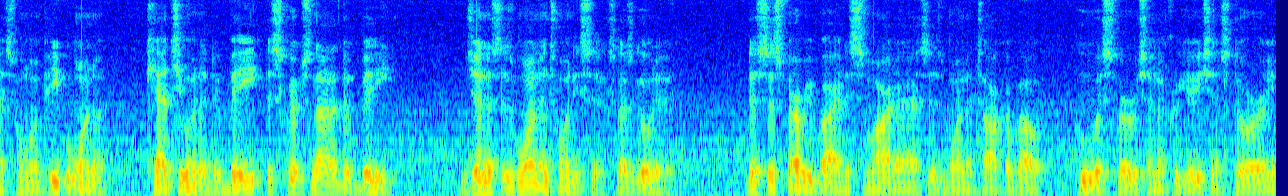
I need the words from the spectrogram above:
ass. From when people want to catch you in a debate, the script's not a debate. Genesis 1 and 26. Let's go there. This is for everybody the smart asses want to talk about who was first in the creation story.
